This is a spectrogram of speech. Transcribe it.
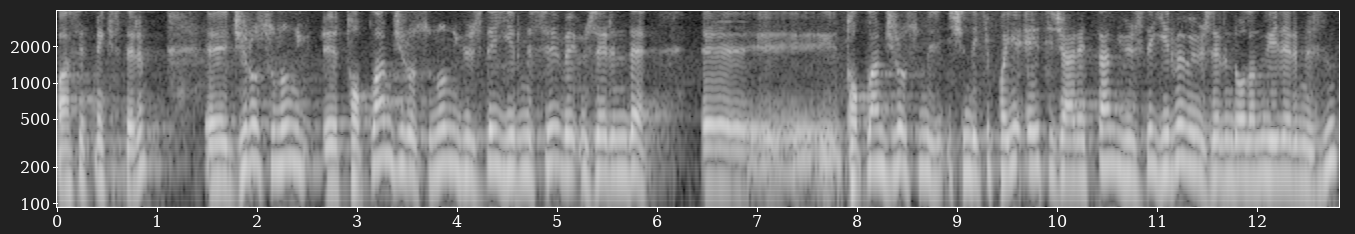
bahsetmek isterim. E, cirosunun e, toplam cirosunun yüzde yirmisi ve üzerinde e, toplam cirosunun içindeki payı e-ticaretten yüzde yirmi ve üzerinde olan üyelerimizin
